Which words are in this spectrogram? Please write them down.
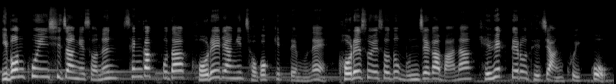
이번 코인 시장에서는 생각보다 거래량이 적었기 때문에 거래소에서도 문제가 많아 계획대로 되지 않고 있고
